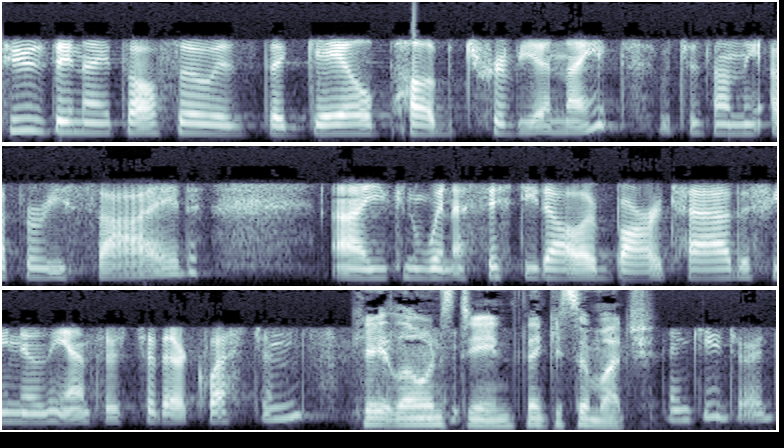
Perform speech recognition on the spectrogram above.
Tuesday nights also is the Gale Pub Trivia Night, which is on the Upper East Side. Uh, you can win a $50 bar tab if you know the answers to their questions. Kate Lowenstein, thank you so much. Thank you, George.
